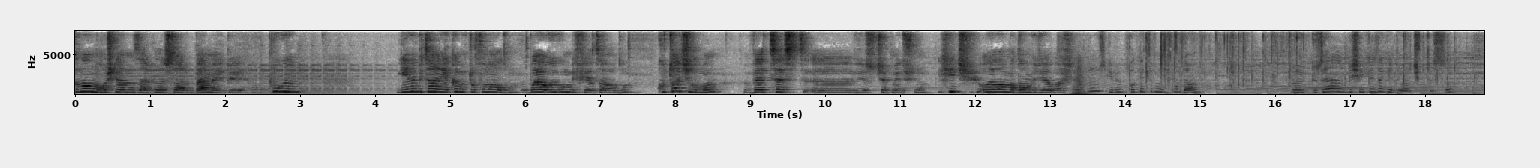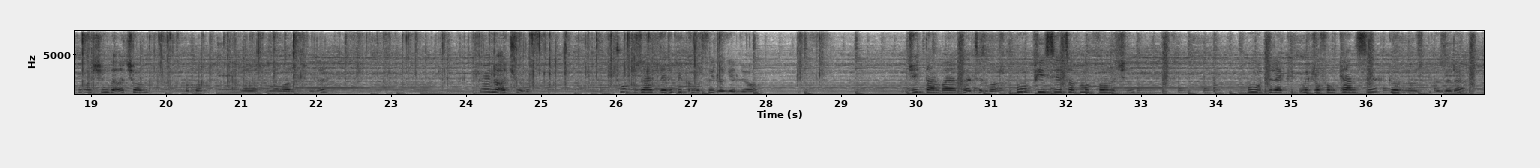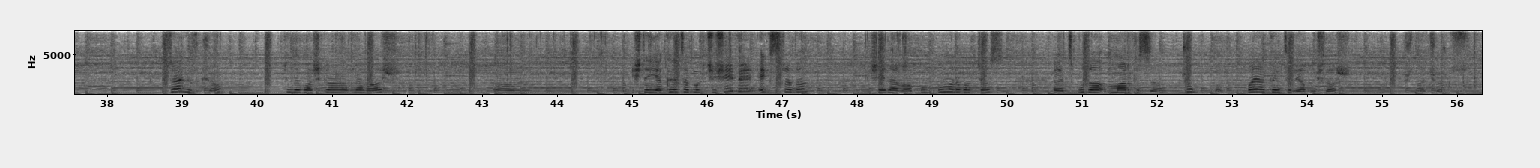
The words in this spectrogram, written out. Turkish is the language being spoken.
Kanalıma hoş geldiniz arkadaşlar. Ben Mehbi. Bugün yeni bir tane yaka mikrofonu aldım. Baya uygun bir fiyata aldım. Kutu açılımı ve test e, videosu çekmeyi düşündüm. Hiç oyalanmadan videoya başlayalım. Gördüğünüz gibi paketimiz burada. Böyle güzel bir şekilde geliyor açıkçası. Ama şimdi açalım. Bakalım ne var içinde. Şöyle açıyoruz. Çok güzel deri bir kılıfıyla geliyor. Cidden bayağı kaliteli var. Bu PC'ye takmak falan için. Bu direkt mikrofonun kendisi gördüğünüz üzere. Güzel gözüküyor. Şimdi başka ne var? İşte yakaya takmak için şey ve ekstradan şeyler var. Bu, bunlara bakacağız. Evet bu da markası. Çok bayağı kaliteli yapmışlar. Şunu açıyoruz.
